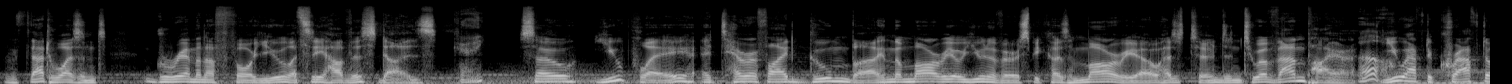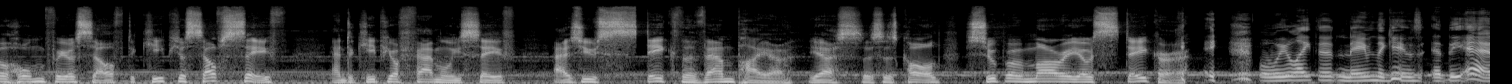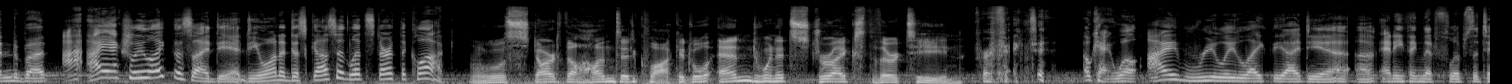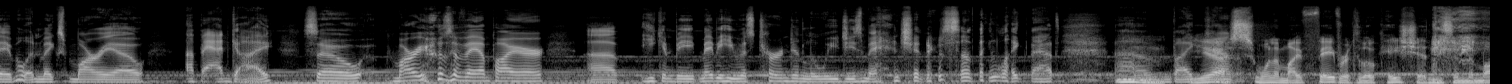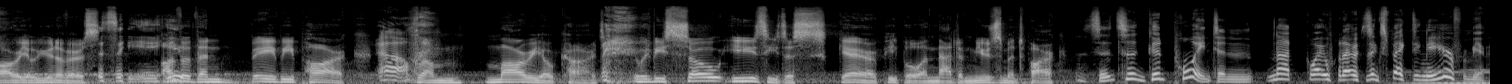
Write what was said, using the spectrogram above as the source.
If that wasn't grim enough for you, let's see how this does. Okay. So, you play a terrified Goomba in the Mario universe because Mario has turned into a vampire. Oh. You have to craft a home for yourself to keep yourself safe and to keep your family safe as you stake the vampire. Yes, this is called Super Mario Staker. well, we like to name the games at the end, but I, I actually like this idea. Do you want to discuss it? Let's start the clock. We'll start the haunted clock. It will end when it strikes 13. Perfect. Okay, well, I really like the idea of anything that flips the table and makes Mario a bad guy. So Mario's a vampire. Uh, he can be maybe he was turned in Luigi's Mansion or something like that. Um, by Yes, one of my favorite locations in the Mario universe, See, other than Baby Park Oh. from Mario Kart. it would be so easy to scare people in that amusement park. It's, it's a good point and not quite what I was expecting to hear from you.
